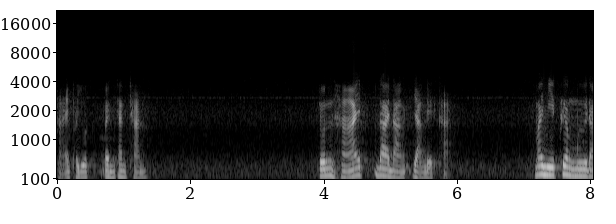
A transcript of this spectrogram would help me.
หายพยุตเป็นชั้นๆ จนหายได้ดังอย่างเด็ดขาด ไม่มีเครื่องมือใด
